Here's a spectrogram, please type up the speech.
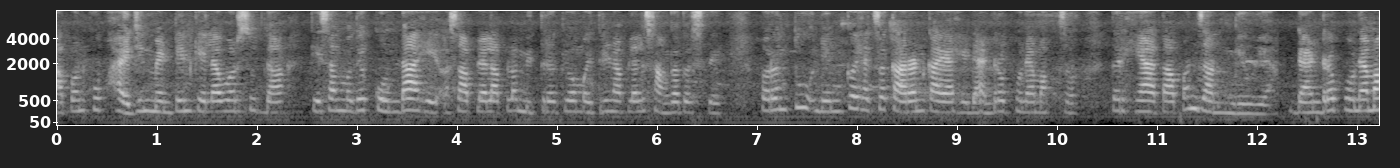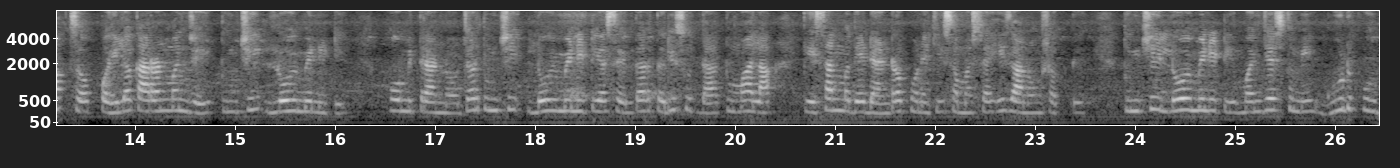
आपण खूप हायजीन मेंटेन केल्यावर सुद्धा केसांमध्ये कोंडा आहे असं आपल्याला आपला मित्र किंवा मैत्रीण आपल्याला सांगत असते. परंतु नेमकं ह्याचं कारण काय आहे डॅन्ड्रफ होण्यामागचं? तर हे आता आपण जाणून घेऊया. डॅन्ड्रफ होण्यामागचं पहिलं कारण म्हणजे तुमची लो इम्युनिटी हो मित्रांनो जर तुमची लो इम्युनिटी असेल तर तरीसुद्धा तुम्हाला केसांमध्ये डॅन्ड्रफ होण्याची समस्या ही जाणवू शकते. तुमची लो इम्युनिटी म्हणजेच तुम्ही गुड फूड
